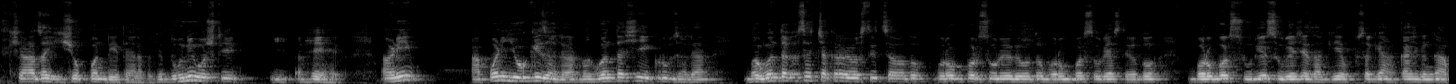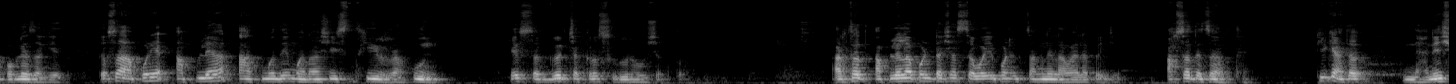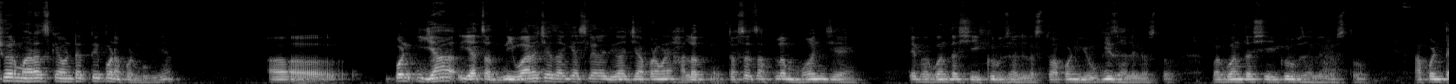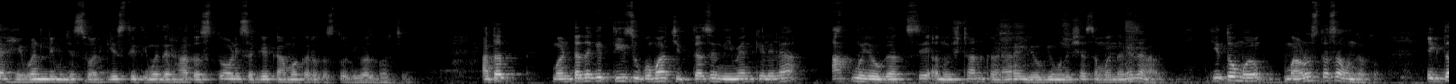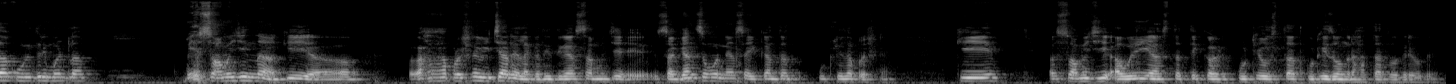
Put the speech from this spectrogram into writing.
क्षणाचा हिशोब पण देता यायला पाहिजे. दोन्ही गोष्टी हे आहेत. आणि आपण योगी झाल्यावर भगवंताशी एकरूप झाल्यावर भगवंत कसं चक्र व्यवस्थित चालवतो? बरोबर सूर्योदय होतो बरोबर सूर्यास्त होतो बरोबर सूर्य सूर्याच्या जागी सगळ्या आकाशगंगा आपापल्या जागी आहेत. तसं आपण आपल्या आतमध्ये मनाशी स्थिर राहून हे सगळं चक्र सुरू राहू शकतं. अर्थात आपल्याला पण तशा सवयी पण चांगल्या लावायला पाहिजे असा त्याचा अर्थ आहे. ठीक आहे आता ज्ञानेश्वर महाराज काय म्हणतात ते पण आपण बघूया. पण या याचा निवाराच्या जागी असलेला दिवा ज्याप्रमाणे हालत नाही तसंच आपलं मन जे आहे ते भगवंताशी एकरूप झालेलं असतो. आपण योगी झालेलो असतो भगवंताशी एकरूप झालेलो असतो. आपण त्या हेवनली म्हणजे स्वर्गीय स्थितीमध्ये राहत असतो आणि सगळे कामं करत असतो दिवसभरचे. आता म्हणतात की तीच उपमा चित्ताचे नियमन केलेल्या आत्मयोगाचे अनुष्ठान करणाऱ्या योगी मनुष्या संबंधाने जाणावं. की तो म माणूस तसा होऊन जातो. एकदा कोणीतरी म्हटलं हे स्वामीजींना की हा हा प्रश्न विचारलेला कधीतरी असा म्हणजे सगळ्यांसमोर नाही असा एकांतात उठलेला प्रश्न आहे. की स्वामीजी अवळी असतात ते क कुठे असतात कुठे जाऊन राहतात वगैरे वगैरे.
